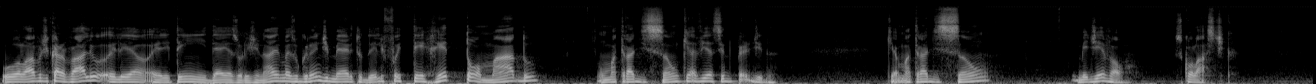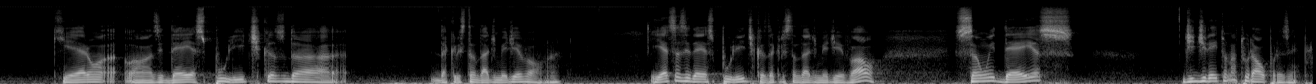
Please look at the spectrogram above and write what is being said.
O Olavo de Carvalho, ele, é- ele tem ideias originais, mas o grande mérito dele foi ter retomado uma tradição que havia sido perdida. Que é uma tradição medieval, escolástica. Que eram as ideias políticas da, da cristandade medieval, né? E essas ideias políticas da cristandade medieval são ideias de direito natural, por exemplo.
